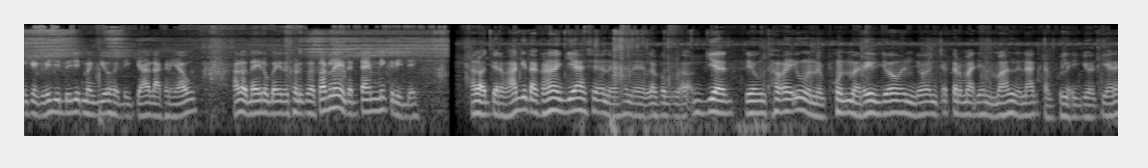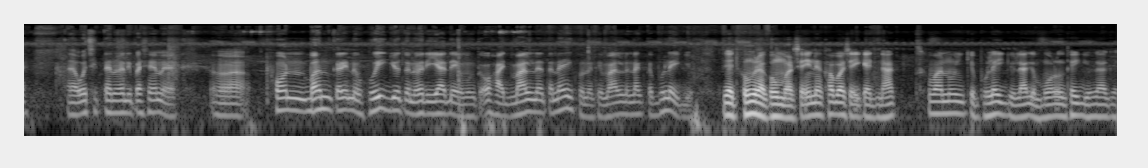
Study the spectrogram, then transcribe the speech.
એ કંઈક વિજિત વિજિતમાં ગયો હતી કે આ આગણી આવું. હાલો દાયરો બાયરો થોડીક વાર કરી લઈએ તો ટાઈમ નીકળી જાય. હાલો, અત્યારે વાગીતા ઘણા ગયા છે અને અને લગભગ અગિયાર જેવું થવા આવ્યું અને ફોનમાં રીલ જોવાનું જોવાનું ચક્કરમાં જઈને માલને નાખતા ભૂલાઈ ગયો અત્યારે. અને ઓછીકતા મારી પાસે ને ફોન બંધ કરીને હોઈ ગયો તો નરી યાદ આવ્યું તો ઓહ, આજ માલને તો નાખ્યું નથી, માલને નાખતા ભૂલાઈ ગયું. જે આજ ઘુમરા ઘૂમર છે, એને ખબર છે કે આજ નાખવાનું કે ભૂલાઈ ગયું લાગે, મોડું થઈ ગયું લાગે.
